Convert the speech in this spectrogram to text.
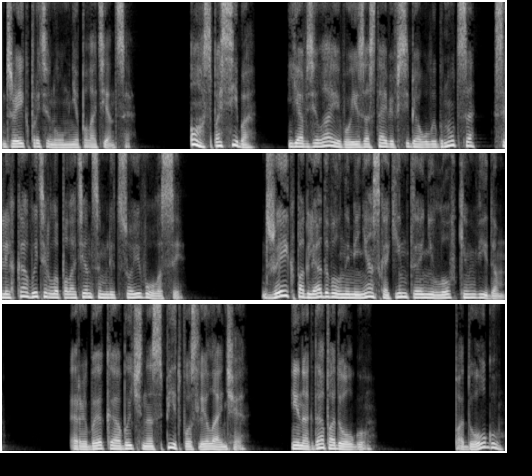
Джейк протянул мне полотенце. «О, спасибо!» Я взяла его и, заставив себя улыбнуться, слегка вытерла полотенцем лицо и волосы. Джейк поглядывал на меня с каким-то неловким видом. Ребекка обычно спит после ланча. Иногда подолгу. Подолгу?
